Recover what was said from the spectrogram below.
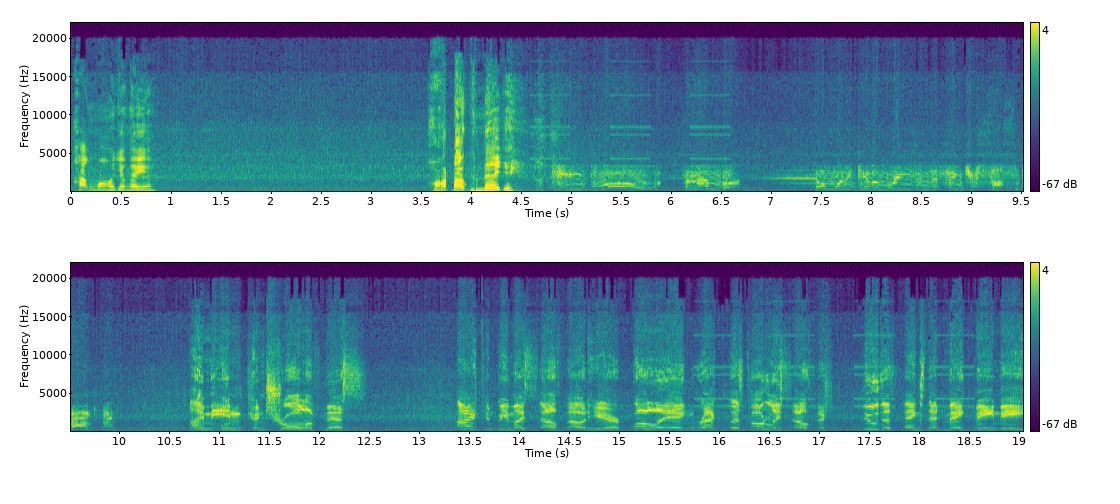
Không mơ cho ngay à. hot bao phần đấy gì I'm in control of this. I can be myself out here, bullying, reckless, totally selfish. Do the things that make me me.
